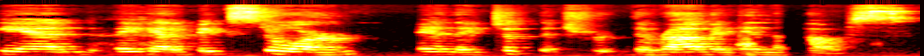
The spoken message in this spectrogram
and they had a big storm and they took the tr- the robin in the house.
